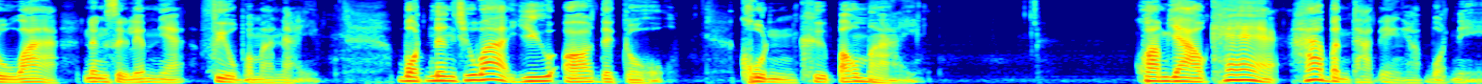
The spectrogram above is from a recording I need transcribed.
รู้ว่าหนังสือเล่มนี้ฟิลประมาณไหน บทหนึ่งชื่อว่า you are the goal คุณคือเป้าหมาย ความยาวแค่ 5 บรรทัดเองครับบทนี้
